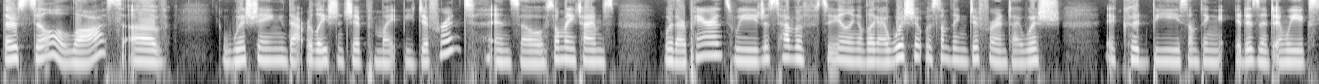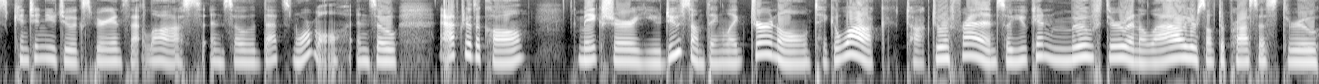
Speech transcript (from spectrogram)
There's still a loss of wishing that relationship might be different. And so, so many times with our parents, we just have a feeling of like, I wish it was something different. I wish it could be something it isn't and we ex- continue to experience that loss and so that's normal and so after the call make sure you do something like journal take a walk talk to a friend so you can move through and allow yourself to process through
